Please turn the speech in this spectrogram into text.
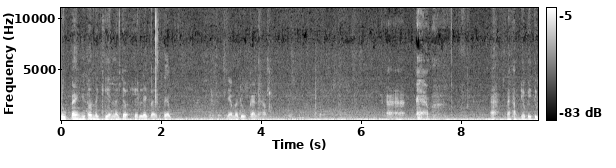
ลูบแป้งที่ต้นตะเคียนแล้วจะเห็นเลขอะไรแต่เดี๋ยวมาดูกันนะครับ นะครับ เดี๋ยวไปดู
